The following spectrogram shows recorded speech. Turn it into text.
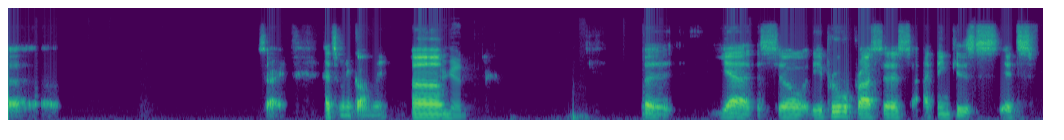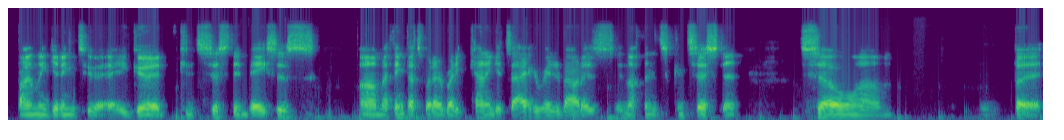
uh, sorry, had somebody call me. Um, You're good but yeah, so the approval process, I think, is it's finally getting to a good, consistent basis. Um, I think that's what everybody kind of gets aggravated about is nothing's consistent. So, um, but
